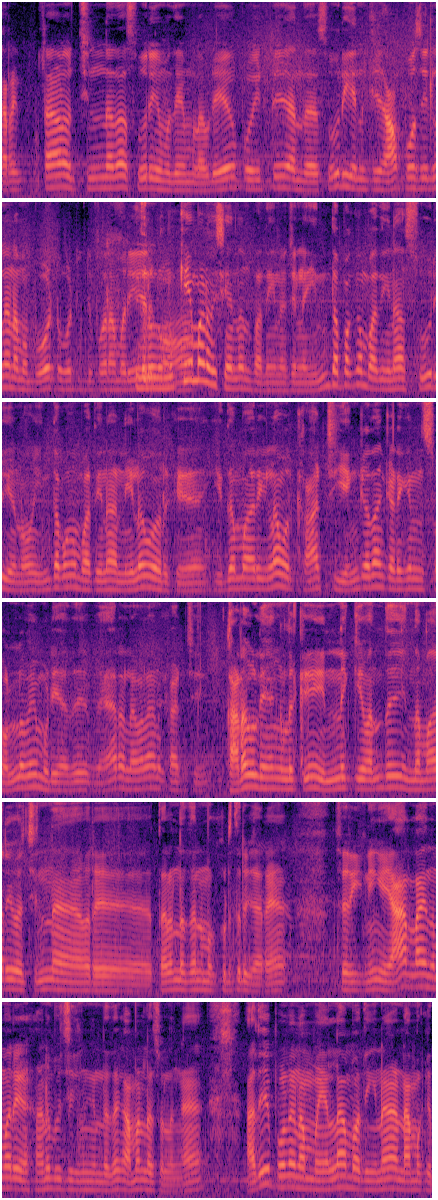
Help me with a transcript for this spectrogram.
கரெக்டான சின்னதாக சூரிய உதயமில் அப்படியே போயிட்டு அந்த சூரியனுக்கு ஆப்போசிட்டில் நம்ம போட்டு ஓட்டிட்டு போகிற மாதிரி இதில் ஒரு முக்கியமான விஷயம் என்னன்னு பார்த்தீங்கன்னு வச்சுக்கோங்களேன். இந்த பக்கம் பார்த்தீங்கன்னா சூரியனும் இந்த பக்கம் பார்த்தீங்கன்னா நிலவும் இருக்குது இதை மாதிரிலாம் ஒரு காட்சி எங்கே தான் கிடைக்குன்னு சொல்லவே முடியாது. வேறு லெவலான காட்சி. கடவுள் எங்களுக்கு இன்னைக்கு வந்து இந்த மாதிரி ஒரு சின்ன ஒரு தருணத்தை நமக்கு கொடுத்துருக்காரு. சரி நீங்கள் யாரெல்லாம் இந்த மாதிரி அனுபவிச்சுக்கிறீங்கன்றதை கமெண்டில் சொல்லுங்கள் அதே போல் நம்ம எல்லாம் பார்த்தீங்கன்னா நமக்கு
